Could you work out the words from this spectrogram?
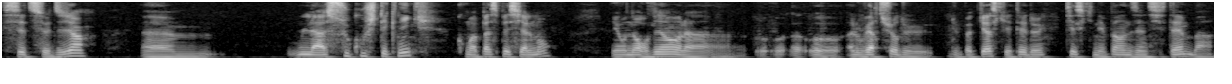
c'est de se dire, euh, la sous-couche technique qu'on voit pas spécialement. Et on en revient à à l'ouverture du, podcast qui était de qu'est-ce qui n'est pas un design system bah,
